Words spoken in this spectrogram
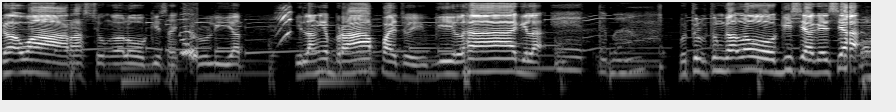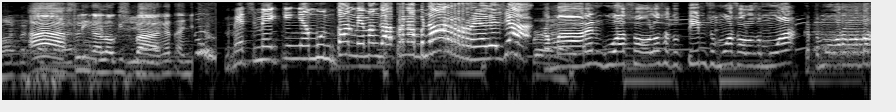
Gak waras cuk. Gak logis aja. Lu lihat. Hilangnya berapa cuy? Gila gila. Eh, bang. Betul-betul nggak logis ya guys ya. Asli nggak logis banget anjir Matchmakingnya Munton memang nggak pernah benar ya guys ya. Kemarin gua solo satu tim semua solo semua Ketemu orang nomor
